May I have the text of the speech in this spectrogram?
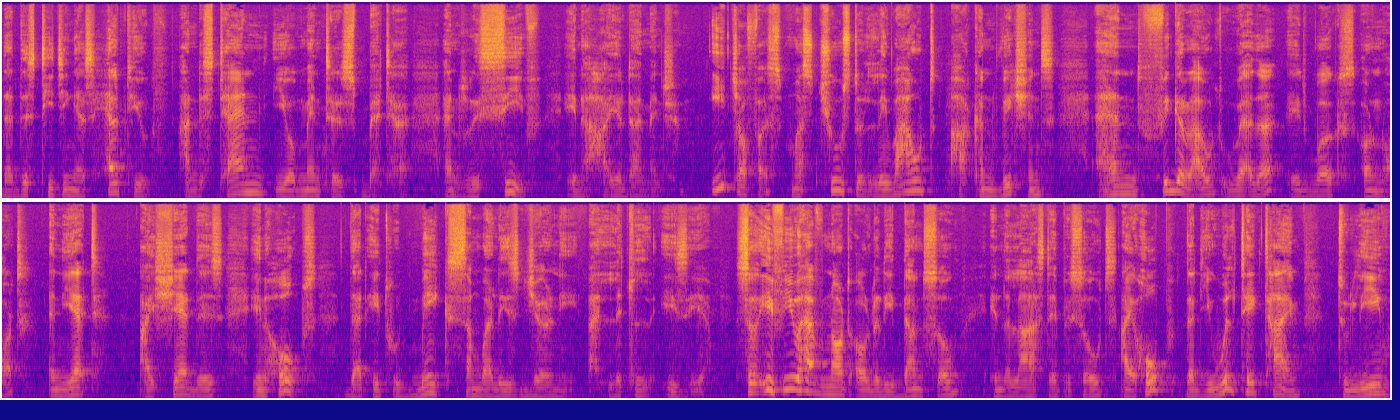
that this teaching has helped you understand your mentors better and receive in a higher dimension. Each of us must choose to live out our convictions and figure out whether it works or not. And yet, I share this in hopes that it would make somebody's journey a little easier. So, if you have not already done so in the last episodes, I hope that you will take time to leave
